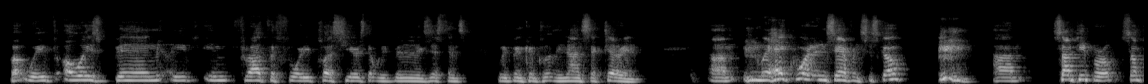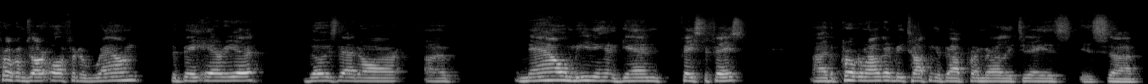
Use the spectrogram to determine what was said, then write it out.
but we've always been, in, throughout the 40 plus years that we've been in existence, we've been completely non-sectarian. Um, we're headquartered in San Francisco. um, some people, some programs are offered around the Bay Area. Those that are uh, now meeting again face to face. Uh, the program I'm going to be talking about primarily today is is uh,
